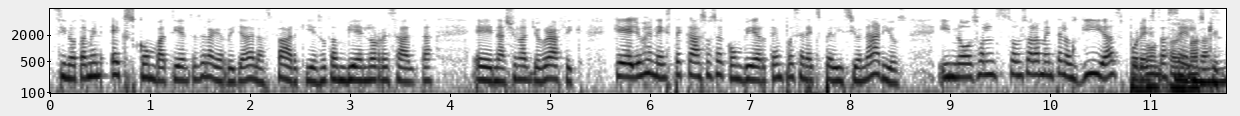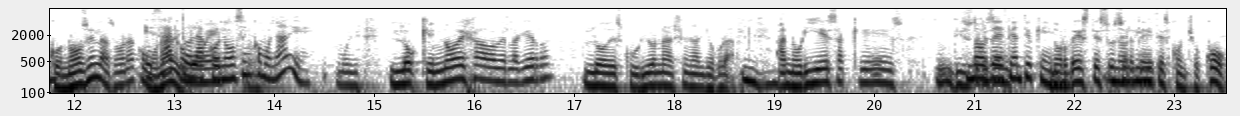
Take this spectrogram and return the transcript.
sino también excombatientes de la guerrilla de las FARC, y eso también lo resalta eh, National Geographic, que ellos en este caso se convierten pues en expedicionarios y no son, son solamente los guías por estas además selvas. que conocen la zona como nadie. Exacto, la conocen como nadie. Muy bien. Lo que no dejaba ver la guerra lo descubrió National Geographic. Anoriesa, que es nordeste antioqueño. Nordeste, esto es el límite con Chocó.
